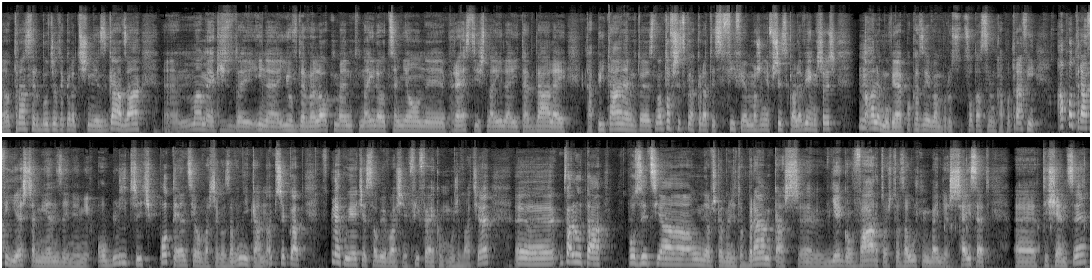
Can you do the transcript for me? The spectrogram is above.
No, transfer budżet akurat się nie zgadza. E, Mamy jakieś tutaj inne youth development, na ile oceniony, prestiż, na ile i tak dalej. Kapitanem, kto jest, no to wszystko akurat jest FIFA, może nie wszystko, ale większość. No ale mówię, pokazuję Wam po prostu, co ta stronka potrafi, a potrafi jeszcze między innymi obliczyć potencjał Waszego zawodnika. Na przykład wklepujecie sobie właśnie FIFA, jaką używacie, e, waluta, pozycja, u mnie na przykład będzie to bramkarz, e, jego wartość to załóżmy będzie 600 e, tysięcy,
